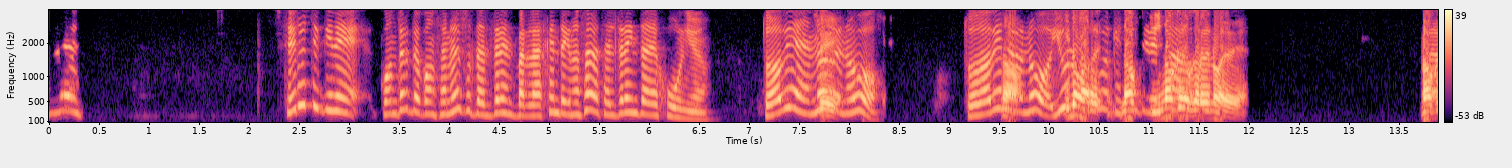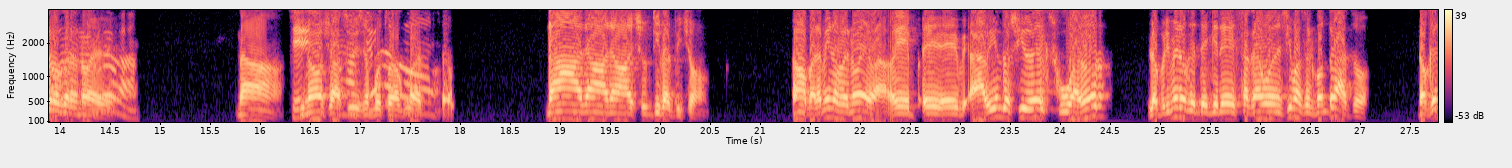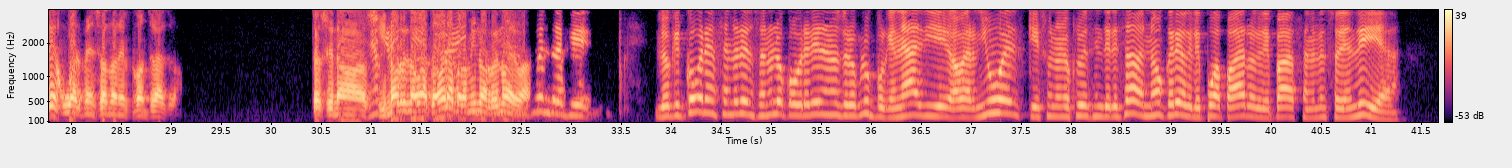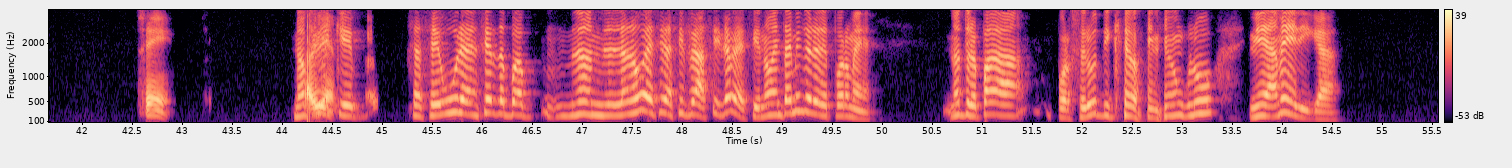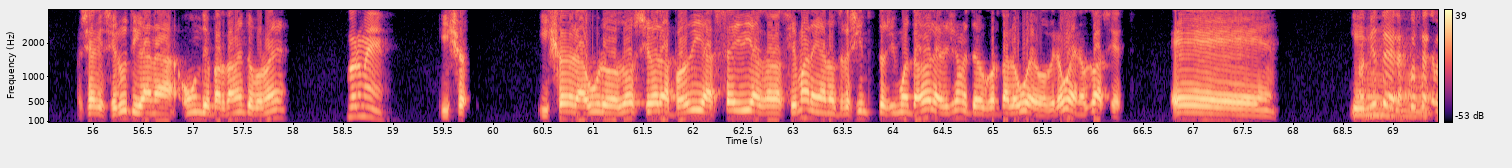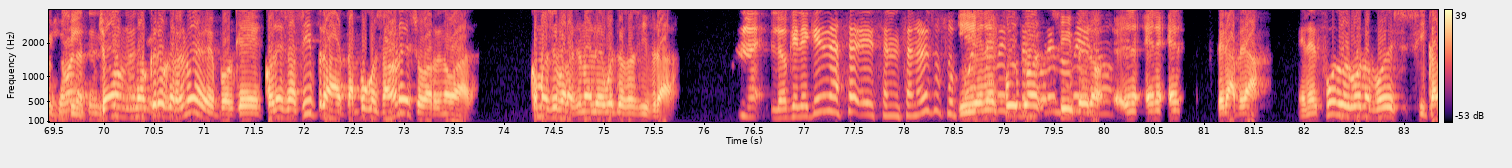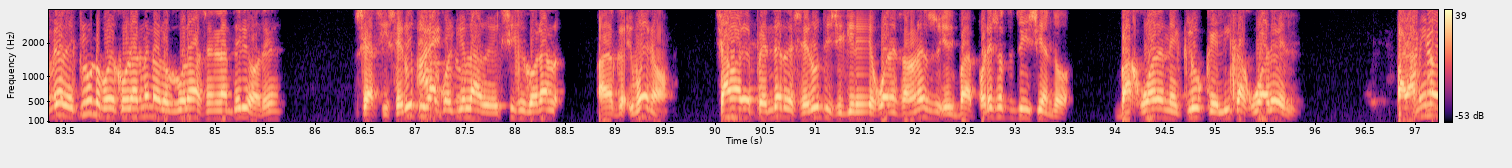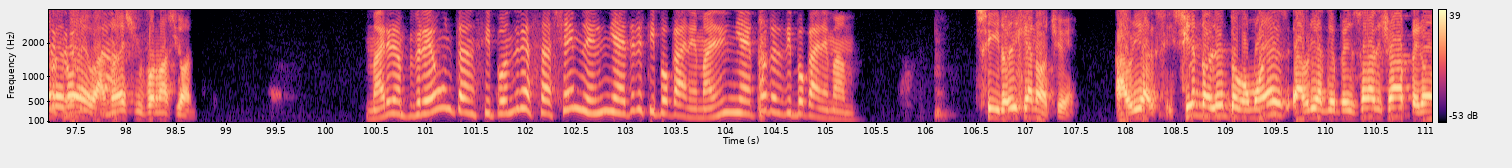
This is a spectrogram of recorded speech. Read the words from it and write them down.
Ceruti tiene contrato con San Lorenzo hasta el 30, para la gente que no sabe, hasta el 30 de junio. Todavía no renovó. Todavía no, renovó. Y, no, y no creo que renueve. No creo que renueve. No, si no ya se hubiesen puesto de acuerdo. No, no, no, es un tiro al pichón. No, para mí no renueva. Eh, eh, habiendo sido ex jugador, lo primero que te querés sacar vos de encima es el contrato. No querés jugar pensando en el contrato. Entonces, no, si no renovaste ahora, para mí no renueva. cuenta que lo que cobra en San Lorenzo no lo cobrarían en otro club porque nadie, a ver, Newells, que es uno de los clubes interesados, no creo que le pueda pagar lo que le paga San Lorenzo hoy en día. Sí. ¿No crees que se asegura en cierta... No, no voy a decir la cifra así, la voy a decir, 90 mil dólares por mes. No te lo paga por Ceruti, creo, en ningún club, ni de América. O sea que Ceruti gana un departamento por mes. Por mes. Y yo, y yo laburo 12 horas por día, 6 días a la semana y gano 350 dólares, yo me tengo que cortar los huevos, pero bueno, ¿qué va a hacer? Eh, de las cosas que me llaman la atención. Yo no creo que renueve, porque con esa cifra tampoco en San Lorenzo va a renovar. ¿Cómo hace para que no le dé vuelta esa cifra? Lo que le quieren hacer es en San Lorenzo Y en el fútbol, sí, pero. En, en, espera, espera. En el fútbol vos no podés, si cambiás de club no podés cobrar menos de lo que cobrabas en el anterior, ¿eh? O sea, si Ceruti va a cualquier lado y exige cobrar. Bueno, ya va a depender de Ceruti si quiere jugar en San Lorenzo. Por eso te estoy diciendo, va a jugar en el club que elija jugar él. Para mí no renueva, no es información. Mariano, preguntan si pondrías a James en línea de tres tipo Kahneman, en línea de cuatro tipo Kahneman. Sí, lo dije anoche. Habría, siendo lento como es, habría que pensar ya, pero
